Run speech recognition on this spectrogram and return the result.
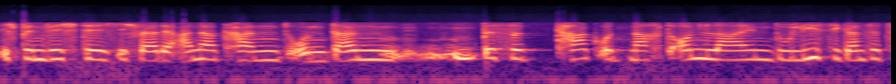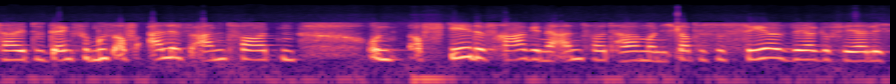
ich bin wichtig, ich werde anerkannt und dann bist du Tag und Nacht online, du liest die ganze Zeit, du denkst, du musst auf alles antworten und auf jede Frage eine Antwort haben. Und ich glaube, es ist sehr, sehr gefährlich,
